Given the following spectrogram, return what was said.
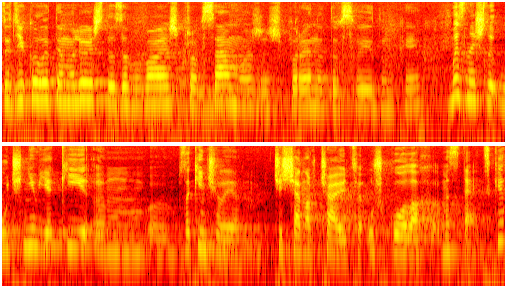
Тоді, коли ти малюєш, ти забуваєш про все, можеш поринути в свої думки. Ми знайшли учнів, які ем, е, закінчили чи ще навчаються у школах мистецьких.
